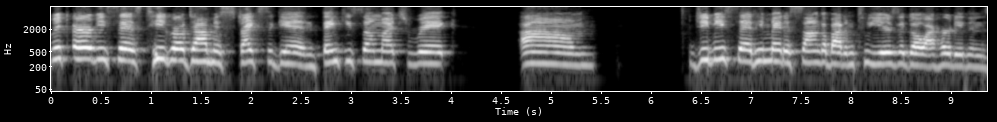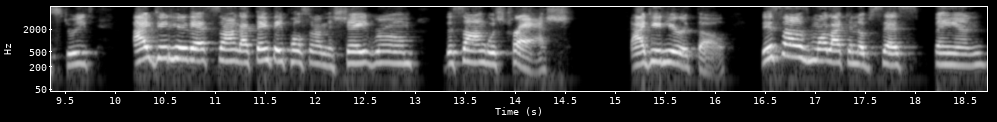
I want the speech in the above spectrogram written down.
Rick Irvy says Tigro Damas strikes again. Thank you so much, Rick. Um, GB said he made a song about him two years ago. I heard it in the streets. I did hear that song. I think they posted on the Shade Room. The song was trash. I did hear it though. This sounds more like an obsessed fan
